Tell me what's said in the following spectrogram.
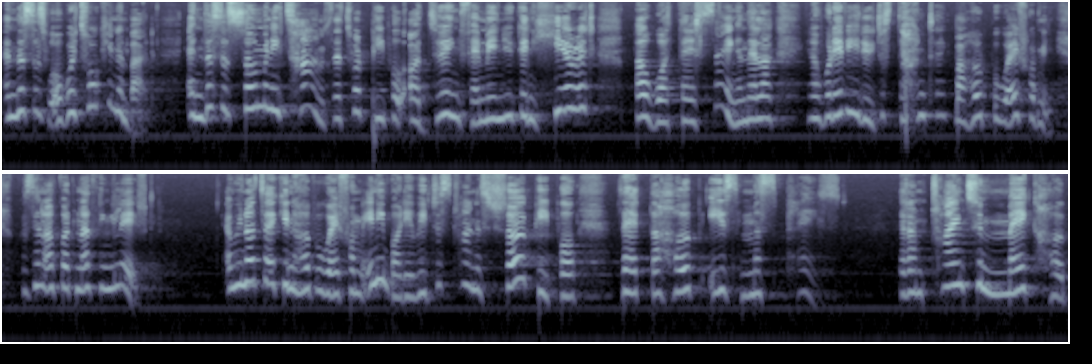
And this is what we're talking about. And this is so many times, that's what people are doing, family, and you can hear it by what they're saying. And they're like, you know, whatever you do, just don't take my hope away from me, because then I've got nothing left. And we're not taking hope away from anybody. We're just trying to show people that the hope is misplaced. That I'm trying to make hope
